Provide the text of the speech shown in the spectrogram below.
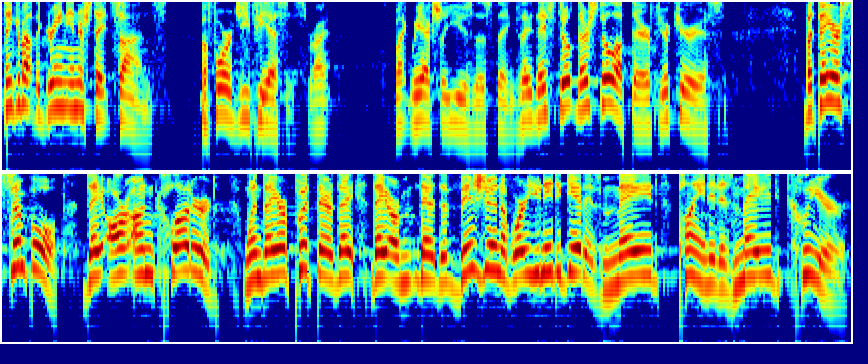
Think about the green interstate signs before GPSs, right? Like we actually use those things. They, they still, they're still up there if you're curious. But they are simple. They are uncluttered. When they are put there, they, they are, the vision of where you need to get is made plain. It is made clear.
